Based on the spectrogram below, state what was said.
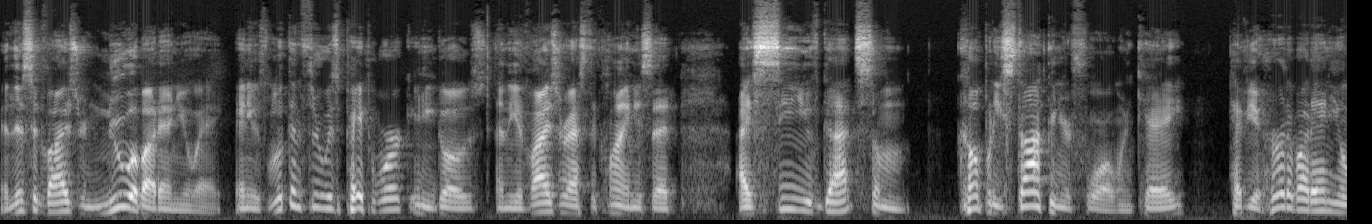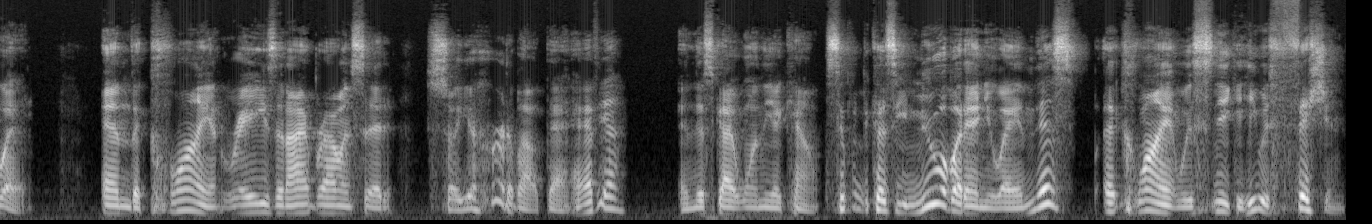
and this advisor knew about NUA, and he was looking through his paperwork, and he goes, and the advisor asked the client, he said, "I see you've got some company stock in your 401k. Have you heard about NUA?" And the client raised an eyebrow and said, "So you heard about that, have you?" and this guy won the account simply because he knew about NUA. And this uh, client was sneaky. He was fishing.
